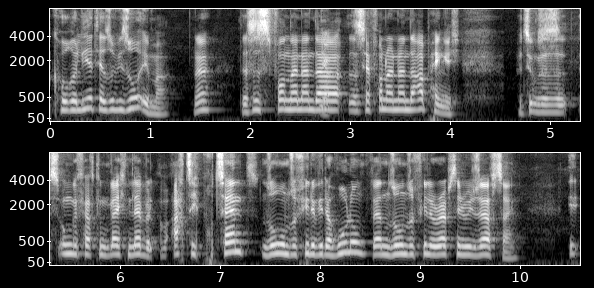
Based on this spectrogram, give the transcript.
korreliert ja sowieso immer. Ne? Das ist voneinander, Ja. das ist ja voneinander abhängig. Beziehungsweise ist ungefähr auf dem gleichen Level. Aber 80 Prozent, so und so viele Wiederholungen, werden so und so viele Reps in Reserve sein. I-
